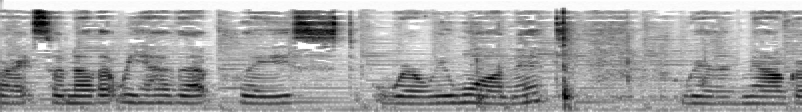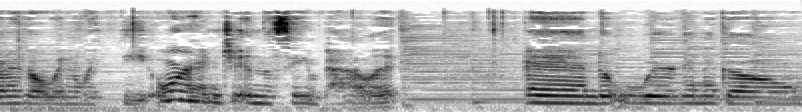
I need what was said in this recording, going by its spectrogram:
Alright, so now that we have that placed where we want it, we're now to go in with the orange in the same palette. And we're to go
